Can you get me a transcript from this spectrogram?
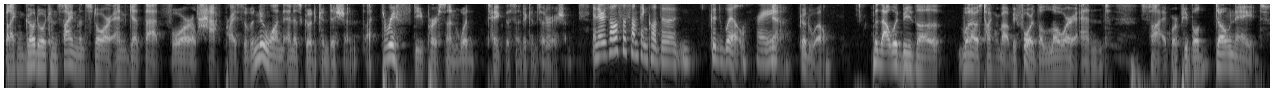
But I can go to a consignment store and get that for half price of a new one and it's good condition. A thrifty person would take this into consideration. and there's also something called the Goodwill, right? Yeah, Goodwill. But that would be the what I was talking about before, the lower end side where people donate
